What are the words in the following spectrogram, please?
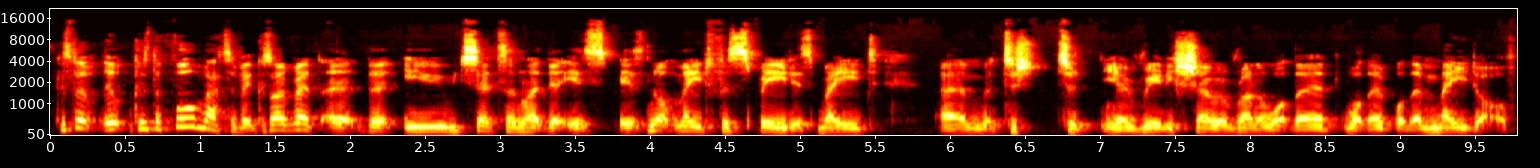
Because the because the, format of it, because I read uh, that you said something like that. It's it's not made for speed. It's made um, to to you know really show a runner what they're what they're what they're made of.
